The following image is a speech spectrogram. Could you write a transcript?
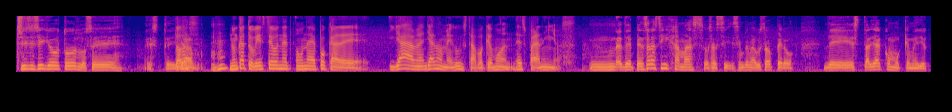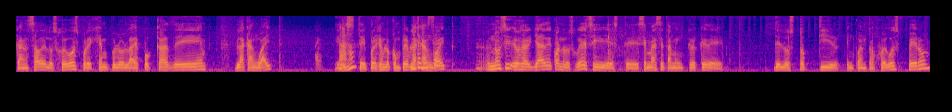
Sí, sí, sí, yo todos los he. Este, ¿Todos? ya. Nunca tuviste una, una época de. Ya, ya no me gusta Pokémon, es para niños. Mm, De pensar así jamás, o sea, sí, siempre me ha gustado, pero de estar ya como que medio cansado de los juegos, por ejemplo, la época de Black and White. Ajá. Este, por ejemplo, compré ¿No te Black and? White. No, sí, o sea, ya de cuando los jugué, sí, este, se me hace también, creo que de, de los top tier en cuanto a juegos, pero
